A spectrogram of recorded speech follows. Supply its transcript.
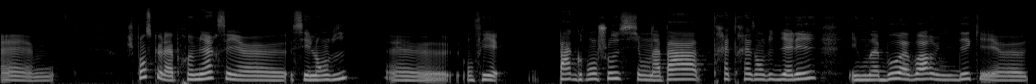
je pense que la première, c'est l'envie. on fait pas grand chose si on n'a pas très très envie d'y aller et on a beau avoir une idée qui est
